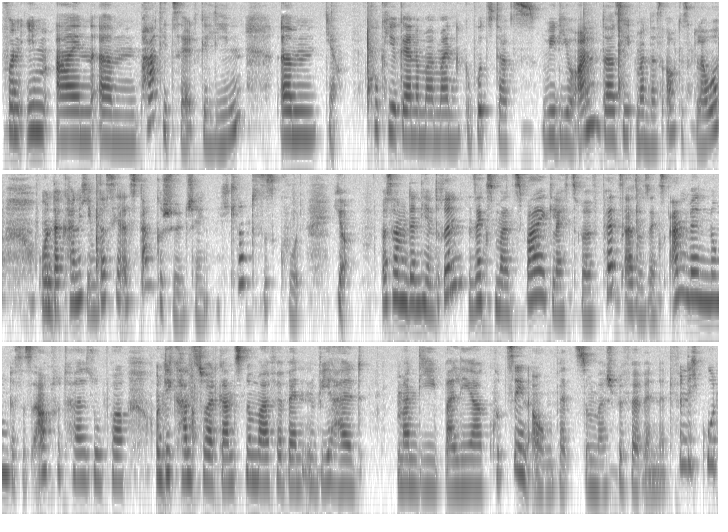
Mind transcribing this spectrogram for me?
von ihm ein ähm, Partyzelt geliehen. Ähm, ja, guck hier gerne mal mein Geburtstagsvideo an. Da sieht man das auch, das blaue. Und da kann ich ihm das hier als Dankeschön schenken. Ich glaube, das ist cool. Ja, was haben wir denn hier drin? 6 mal 2 gleich 12 Pads, also 6 Anwendungen. Das ist auch total super. Und die kannst du halt ganz normal verwenden, wie halt man die Balea Q10 Augenpads zum Beispiel verwendet. Finde ich gut,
